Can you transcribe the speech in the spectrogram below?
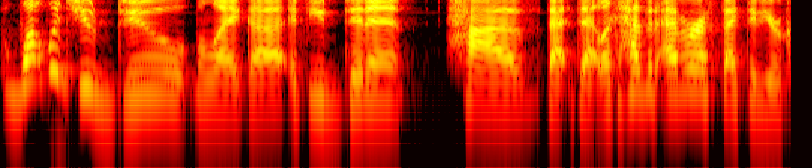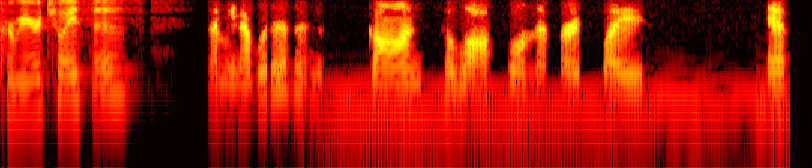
What would you do, Malaika, if you didn't have that debt? Like, has it ever affected your career choices? I mean, I would have gone to law school in the first place if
